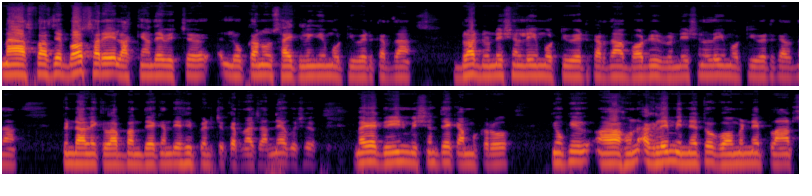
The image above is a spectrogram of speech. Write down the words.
ਮੈਂ ਆਸ-ਪਾਸ ਦੇ ਬਹੁਤ ਸਾਰੇ ਇਲਾਕਿਆਂ ਦੇ ਵਿੱਚ ਲੋਕਾਂ ਨੂੰ ਸਾਈਕਲਿੰਗ ਲਈ ਮੋਟੀਵੇਟ ਕਰਦਾ ਬਲੱਡ ਡੋਨੇਸ਼ਨ ਲਈ ਮੋਟੀਵੇਟ ਕਰਦਾ ਬਾਡੀ ਡੋਨੇਸ਼ਨ ਲਈ ਮੋਟੀਵੇਟ ਕਰਦਾ ਪਿੰਡਾਂ ਵਾਲੇ ਕਲੱਬ ਬੰਦੇ ਕਹਿੰਦੇ ਅਸੀਂ ਪਿੰਡ 'ਚ ਕਰਨਾ ਚਾਹੁੰਦੇ ਹਾਂ ਕੁਝ ਮੈਂ ਕਿਹਾ ਗ੍ਰੀਨ ਮਿਸ਼ਨ ਤੇ ਕੰਮ ਕਰੋ ਕਿਉਂਕਿ ਹੁਣ ਅਗਲੇ ਮਹੀਨੇ ਤੋਂ ਗਵਰਨਮੈਂਟ ਨੇ ਪਲਾਂਟਸ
